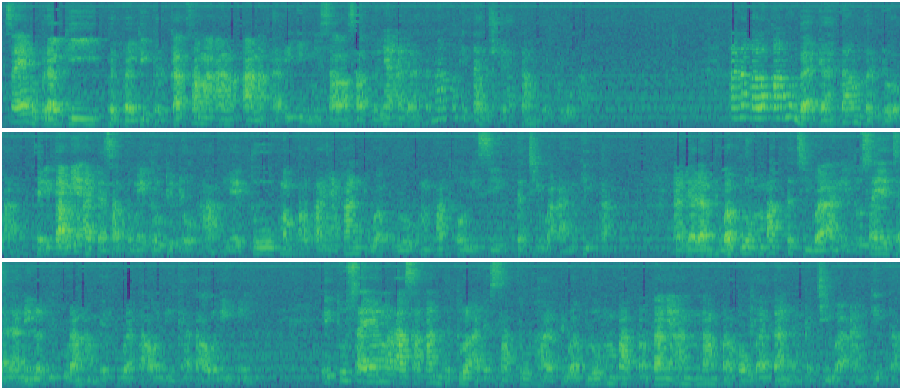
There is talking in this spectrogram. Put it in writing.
Saya berbagi berbagi berkat sama anak-anak hari ini. Salah satunya adalah kenapa kita harus datang berdoa. Karena kalau kamu nggak datang berdoa, jadi kami ada satu metode doa, yaitu mempertanyakan 24 kondisi kejiwaan kita. Nah, dalam 24 kejiwaan itu saya jalani lebih kurang hampir 2 tahun, 3 tahun ini. itu saya merasakan betul ada satu hal 24 pertanyaan tentang pertobatan dan kejiwaan kita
